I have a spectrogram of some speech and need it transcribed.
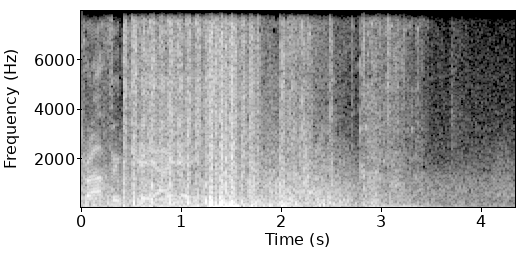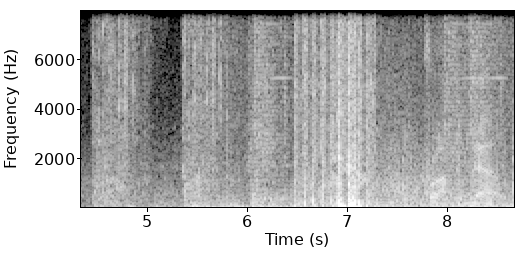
Prophet KIA. crop down.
